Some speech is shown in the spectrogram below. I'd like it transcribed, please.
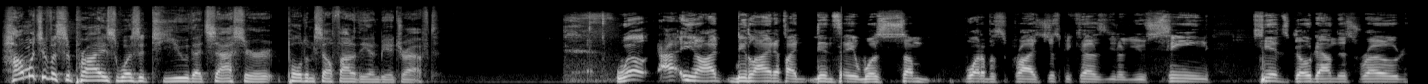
How much of a surprise was it to you that Sasser pulled himself out of the NBA draft? Well, I, you know, I'd be lying if I didn't say it was somewhat of a surprise, just because you know you've seen kids go down this road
